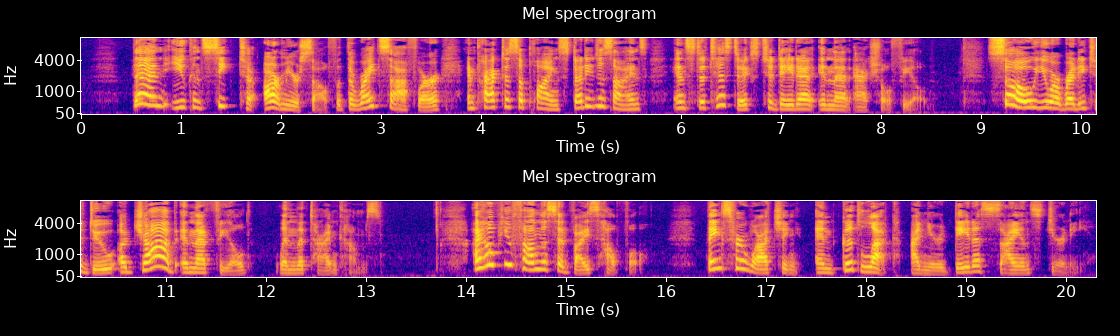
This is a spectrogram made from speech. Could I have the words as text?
Then you can seek to arm yourself with the right software and practice applying study designs and statistics to data in that actual field. So you are ready to do a job in that field when the time comes. I hope you found this advice helpful. Thanks for watching and good luck on your data science journey.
